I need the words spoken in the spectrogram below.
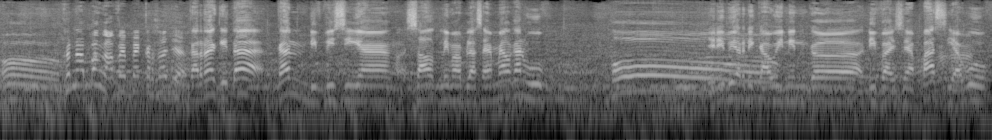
Oh, kenapa nggak Packer saja? Karena kita kan divisi yang Salt 15 ml kan Wolf. Oh. Jadi biar dikawinin ke device-nya pas ya Wolf.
